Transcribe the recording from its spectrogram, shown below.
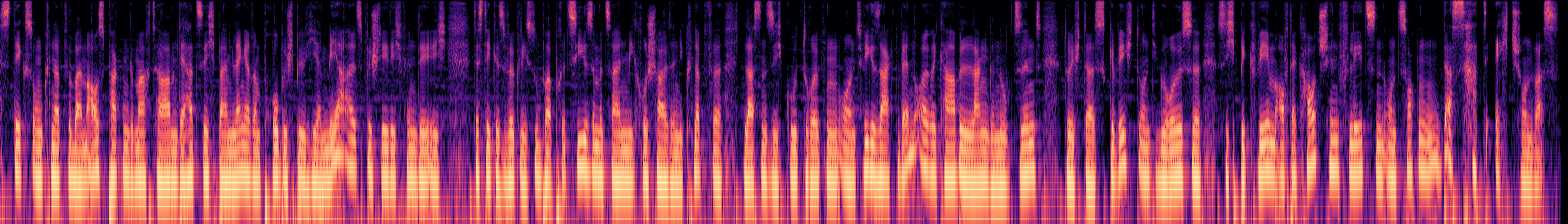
Sticks und Knöpfe beim Auspacken gemacht haben, der hat sich beim längeren Probespiel hier mehr als bestätigt, finde ich. Der Stick ist wirklich super präzise mit seinen Mikroschaltern, die Knöpfe lassen sich gut drücken und wie gesagt, wenn eure Kabel lang genug sind, durch das Gewicht und die Größe sich bequem auf der Couch hinflezen und zocken, das hat echt schon was.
